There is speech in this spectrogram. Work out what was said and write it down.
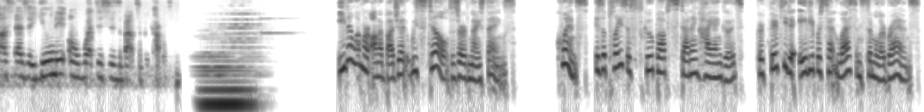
us as a unit on what this is about to become. Even when we're on a budget, we still deserve nice things. Quince is a place to scoop up stunning high end goods for 50 to 80% less than similar brands.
